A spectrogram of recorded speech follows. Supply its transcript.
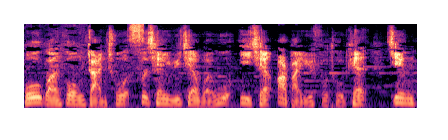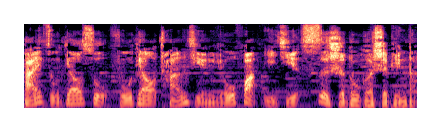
博物馆共展出四千余件文物、一千二百余幅图片、近百组雕塑、浮雕、场景、油画以及四十多个视频等。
